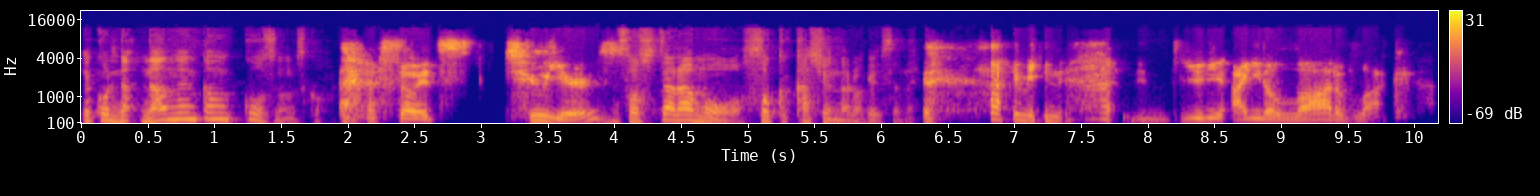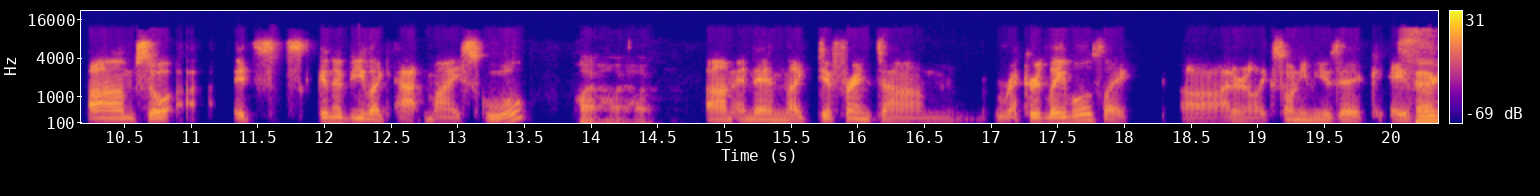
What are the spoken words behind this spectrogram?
え、これな何年間コースなんですか？So it's two years. そしたらもう即歌手になるわけですよね。I mean, you need. I need a lot of luck. Um, so uh, it's gonna be like at my school, はいはいはい。um, and then like different um, record labels like uh, I don't know, like Sony Music, Avex. Like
